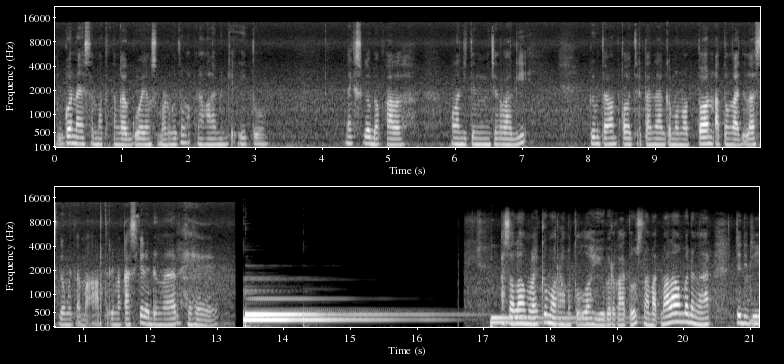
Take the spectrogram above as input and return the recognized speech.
gue nanya sama tetangga gue yang semua gue tuh nggak pernah ngalamin kayak gitu. Next gue bakal ngelanjutin cerita lagi. Gue minta maaf kalau ceritanya agak monoton atau nggak jelas gue minta maaf. Terima kasih udah denger. Hehe. Assalamualaikum warahmatullahi wabarakatuh. Selamat malam mendengar Jadi di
